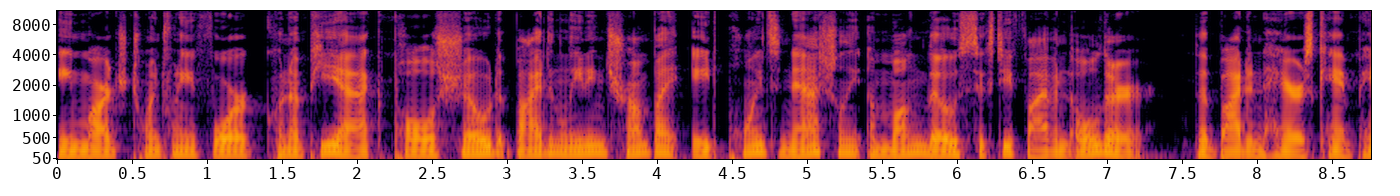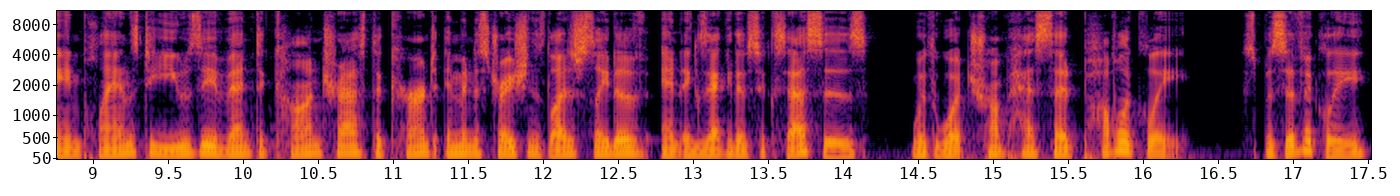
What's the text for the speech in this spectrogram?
a March 2024 Quinnipiac poll showed Biden leading Trump by 8 points nationally among those 65 and older. The Biden Harris campaign plans to use the event to contrast the current administration's legislative and executive successes with what Trump has said publicly, Specifically,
